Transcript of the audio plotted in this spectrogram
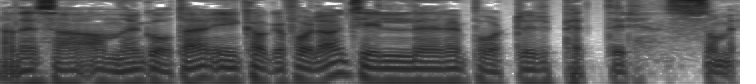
Ja, Det sa Anne Gåthaug i Kagge Forlag til reporter Petter Sommer.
